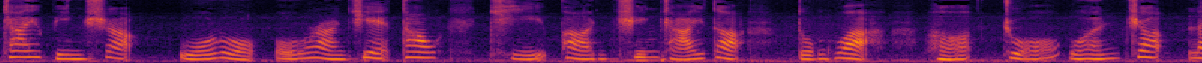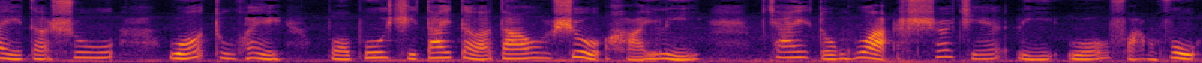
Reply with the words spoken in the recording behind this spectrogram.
在平时，我若偶然接到几本精彩的动画和作文这类的书，我都会迫不及待的到书海里。在童话世界里，我仿佛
